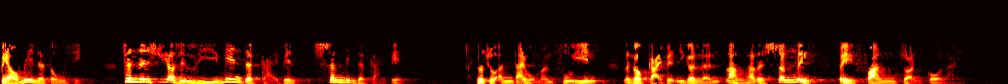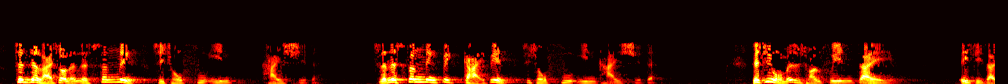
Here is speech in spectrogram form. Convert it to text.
表面的东西，真正需要是里面的改变，生命的改变。有主恩待我们，福音能够改变一个人，让他的生命被翻转过来。真正来说，人的生命是从福音开始的。人的生命被改变是从福音开始的。也许我们是传福音，在一起在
